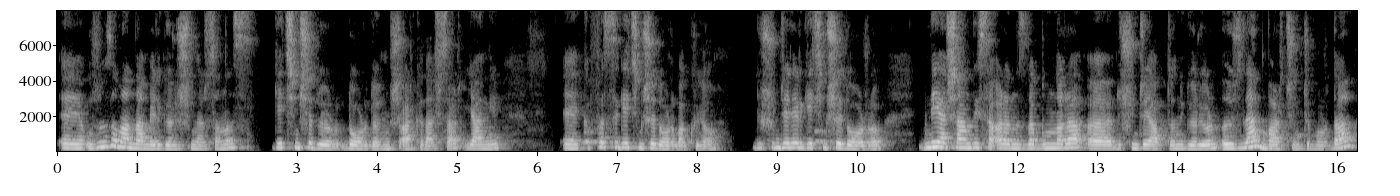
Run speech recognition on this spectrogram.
e, uzun zamandan beri görüşmüyorsanız geçmişe doğru, dönmüş arkadaşlar. Yani e, kafası geçmişe doğru bakıyor. Düşünceleri geçmişe doğru. Ne yaşandıysa aranızda bunlara e, düşünce yaptığını görüyorum. Özlem var çünkü burada.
